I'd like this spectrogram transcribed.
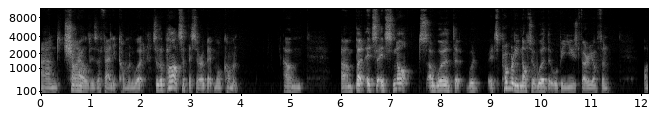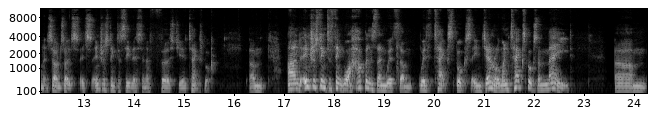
and child is a fairly common word. So the parts of this are a bit more common. Um, um, but it's it's not a word that would it's probably not a word that will be used very often on its own. So it's it's interesting to see this in a first year textbook. Um, and interesting to think what happens then with um, with textbooks in general. When textbooks are made, um,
